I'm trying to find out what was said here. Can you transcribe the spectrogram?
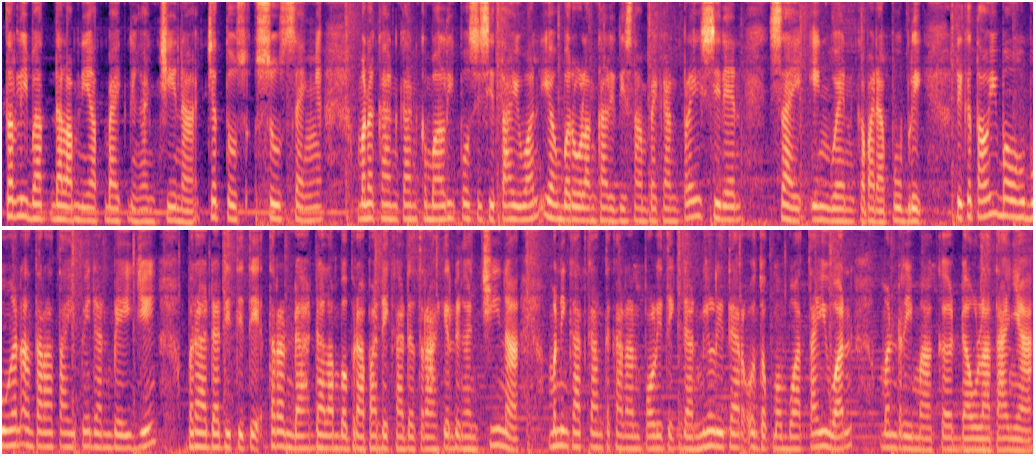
terlibat dalam niat baik dengan China. Cetus Su Seng menekankan kembali posisi Taiwan yang berulang kali disampaikan Presiden Tsai Ing-wen kepada publik. Diketahui bahwa hubungan antara Taipei dan Beijing berada di titik terendah dalam beberapa dekade terakhir dengan China, meningkatkan tekanan politik dan militer untuk membuat Taiwan menerima kedaulatannya.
